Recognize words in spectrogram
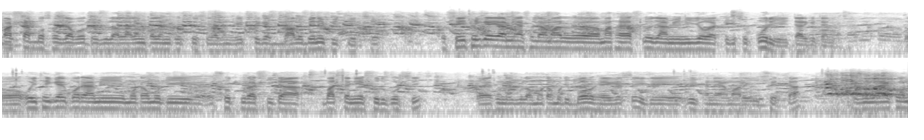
পাঁচ সাত বছর যাবত এগুলো লালন পালন করতেছে এবং এর থেকে ভালো বেনিফিট নিচ্ছে। তো সেই থেকেই আমি আসলে আমার মাথায় আসলো যে আমি নিজেও একটা কিছু করি এই টার্গেটটা নিয়ে। তো ওই থেকে পরে আমি মোটামুটি সত্তর আশিটা বাচ্চা নিয়ে শুরু করছি। তো এখন এগুলো মোটামুটি বড় হয়ে গেছে এই যে এইখানে আমার এই শেডটা এগুলো এখন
